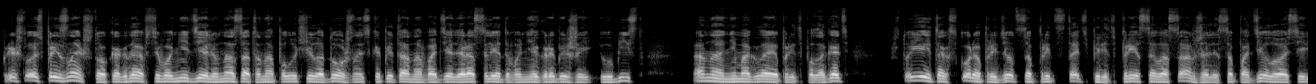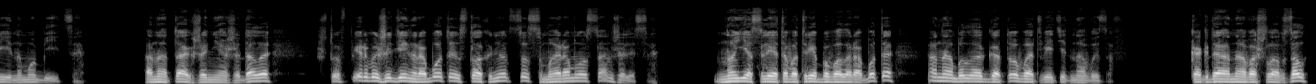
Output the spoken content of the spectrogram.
пришлось признать, что когда всего неделю назад она получила должность капитана в отделе расследования грабежей и убийств, она не могла и предполагать, что ей так скоро придется предстать перед прессой Лос-Анджелеса по делу о серийном убийце. Она также не ожидала, что в первый же день работы столкнется с мэром Лос-Анджелеса. Но если этого требовала работа, она была готова ответить на вызов. Когда она вошла в зал,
